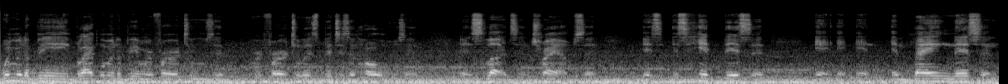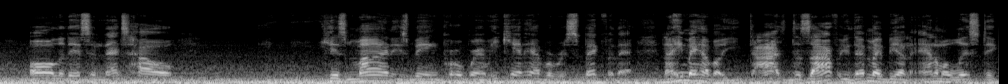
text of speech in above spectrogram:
women are being black women are being referred to as referred to as bitches and hoes and and sluts and tramps and it's it's hit this and and and, and bang this and all of this and that's how his mind is being programmed. He can't have a respect for that. Now, he may have a desire for you. That may be an animalistic,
